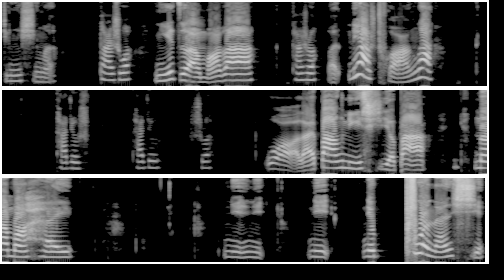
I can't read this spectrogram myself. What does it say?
惊醒了。他说：‘你怎么了？’他说：‘我尿床了。’他就说。”他就说：“我来帮你洗吧，那么黑，你你你你不能洗，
